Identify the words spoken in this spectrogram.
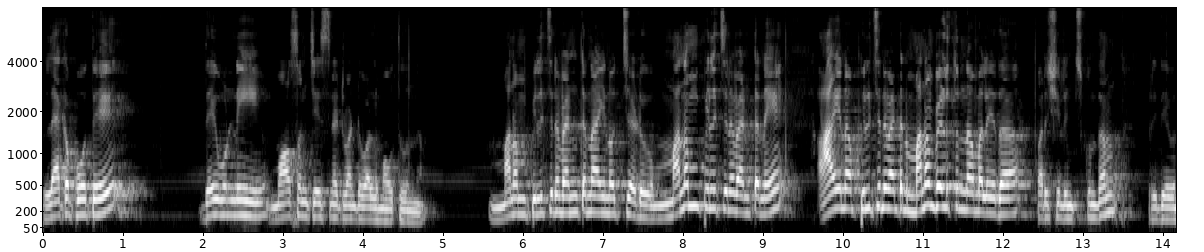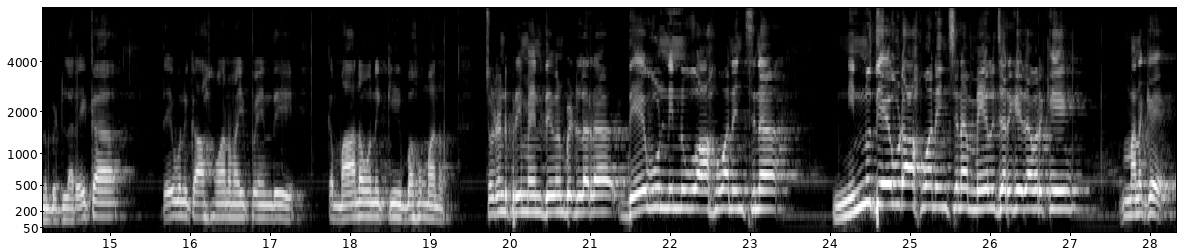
లేకపోతే దేవుణ్ణి మోసం చేసినటువంటి వాళ్ళం అవుతూ ఉన్నాం. మనం పిలిచిన వెంటనే ఆయన వచ్చాడు. మనం పిలిచిన వెంటనే ఆయన పిలిచిన వెంటనే మనం వెళుతున్నామా లేదా పరిశీలించుకుందాం. ప్రియ దేవుని బిడ్డలారా ఇక దేవునికి ఆహ్వానం అయిపోయింది. ఇక మానవునికి బహుమానం. చూడండి ప్రియమైన దేవుని బిడ్డలారా దేవుణ్ణి నువ్వు ఆహ్వానించిన నిన్ను దేవుడు ఆహ్వానించిన మేలు జరిగేది ఎవరికి? మనకే.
